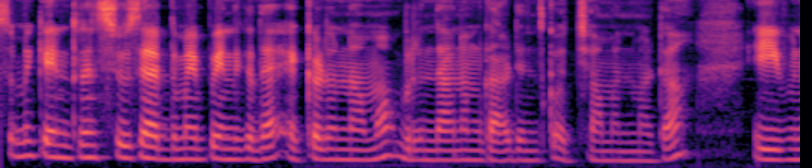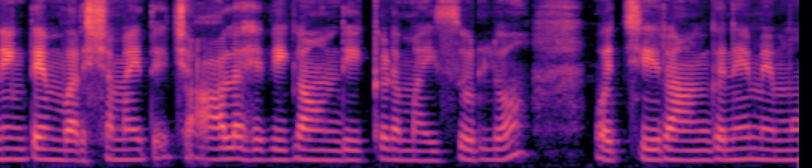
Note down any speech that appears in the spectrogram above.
సో మీకు ఎంట్రన్స్ చూసి అర్థమైపోయింది కదా ఎక్కడున్నామో బృందావనం గార్డెన్స్కి వచ్చామన్నమాట. ఈవినింగ్ టైం వర్షం అయితే చాలా హెవీగా ఉంది ఇక్కడ మైసూర్లో. వచ్చి రాగానే మేము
